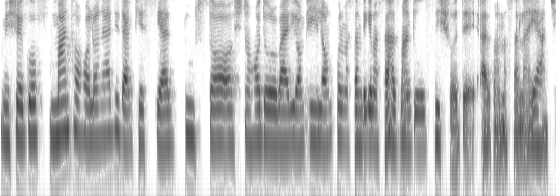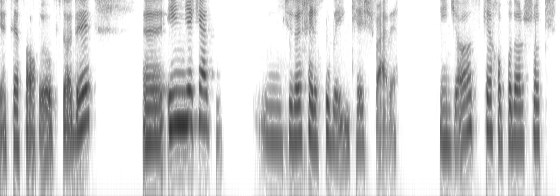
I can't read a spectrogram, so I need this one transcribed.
میشه گفت من تا حالا ندیدم کسی از دوستا آشناها دوروبریام اعلام کنه مثلا بگه مثلا از من دزدی شده از من مثلا یه همچین اتفاقی افتاده. این یکی از چیزهای خیلی خوب این کشوره. اینجاست که خب خدا رو شکر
